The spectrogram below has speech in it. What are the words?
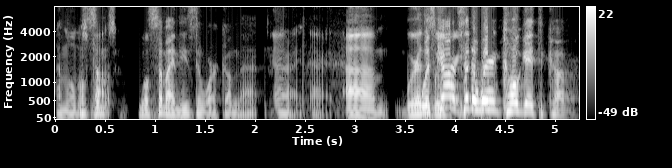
I'm Well, almost some- positive. well, somebody needs to work on that. All right. All right. Um, we're. Wisconsin to win, Colgate to cover.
